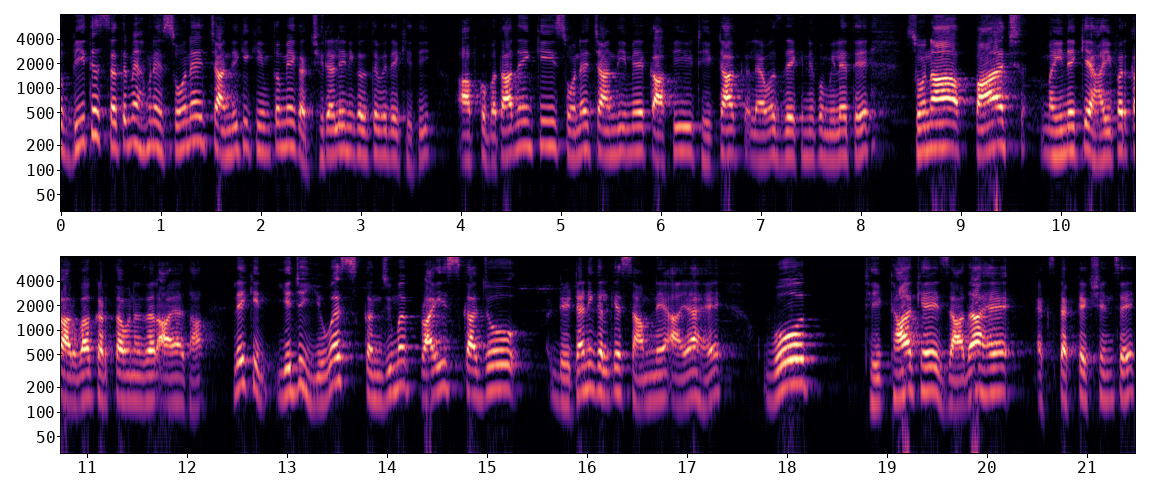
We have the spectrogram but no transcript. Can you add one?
तो बीते सत्र में हमने सोने चांदी की कीमतों में एक अच्छी रैली निकलते हुए देखी थी। आपको बता दें कि सोने चांदी में काफ़ी ठीक ठाक लेवल्स देखने को मिले थे। सोना पाँच महीने के हाई पर कारोबार करता हुआ नज़र आया था। लेकिन ये जो यूएस कंज्यूमर प्राइस का जो डेटा निकल के सामने आया है, वो ठीक ठाक है, ज़्यादा है एक्सपेक्टेशन से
